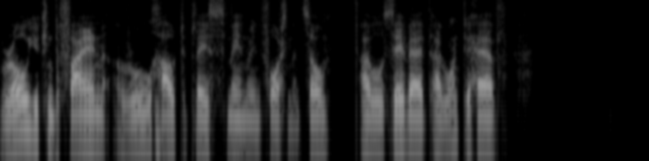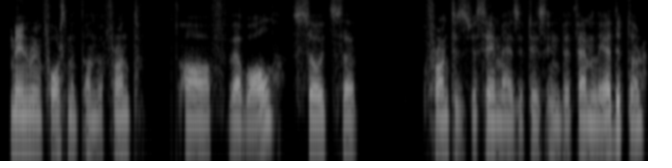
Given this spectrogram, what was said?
row, you can define a rule how to place main reinforcement. So I will say that I want to have main reinforcement on the front of the wall. So it's uh, front is the same as it is in the family editor.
